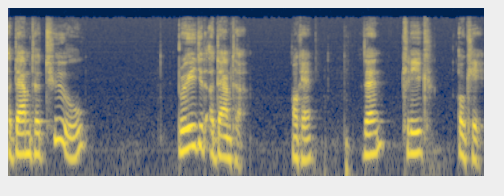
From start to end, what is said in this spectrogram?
adapter 2, bridged adapter. Okay, then click OK.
